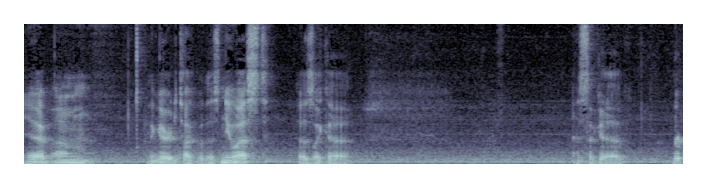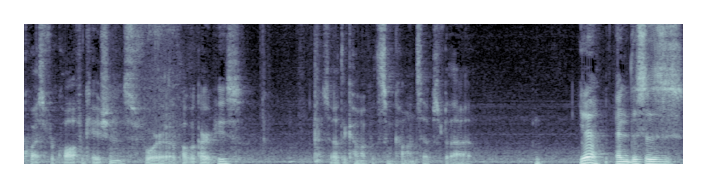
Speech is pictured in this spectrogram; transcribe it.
Yeah, um, I think I already talked about this. New West has like a has like a request for qualifications for a public art piece. So I have to come up with some concepts for that. Yeah, and this is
